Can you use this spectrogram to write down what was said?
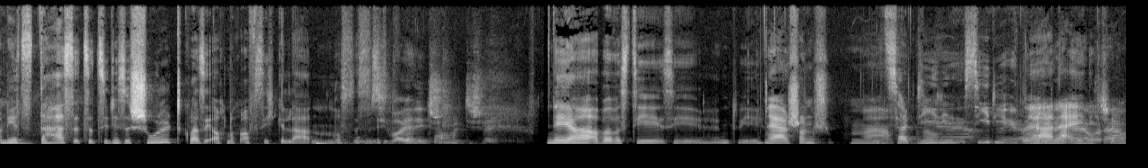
Und jetzt das, jetzt hat sie diese Schuld quasi auch noch auf sich geladen. Was Oh, ist, sie war ja nicht schuld, die Schwester. Naja, aber was die, sie irgendwie. Ja, schon. sch- Na, ist halt die, die, sie, die Überlebende, Ja, nein, nicht oder? schlimm.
